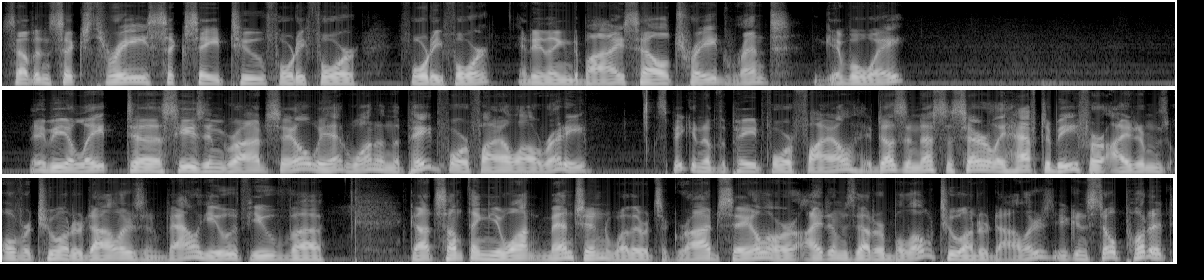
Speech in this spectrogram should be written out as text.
763 682 4444. Anything to buy, sell, trade, rent, give away. Maybe a late uh, season garage sale. We had one in the paid for file already. Speaking of the paid for file, it doesn't necessarily have to be for items over $200 in value. If you've uh, got something you want mentioned, whether it's a garage sale or items that are below $200, you can still put it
